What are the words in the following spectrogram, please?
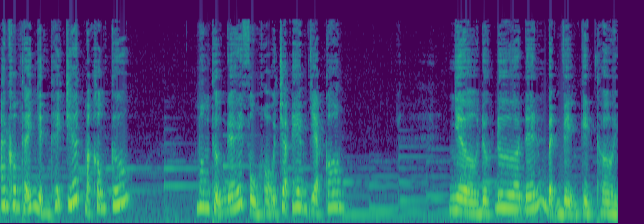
Anh không thể nhìn thấy chết mà không cứu. Mong Thượng Đế phù hộ cho em và con. Nhờ được đưa đến bệnh viện kịp thời,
